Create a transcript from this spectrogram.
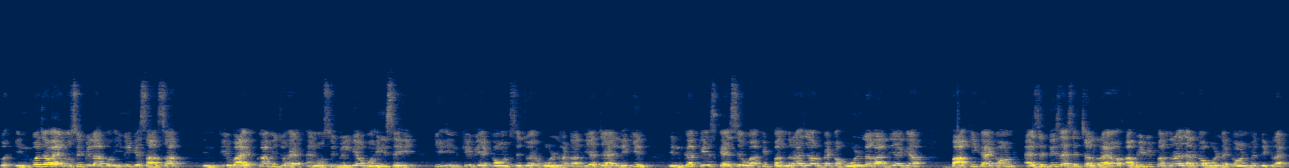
तो इनको जब एनओसी मिला तो इन्हीं के साथ साथ इनकी वाइफ का भी जो है एनओसी मिल गया, वहीं से ही कि इनके भी अकाउंट से जो है होल्ड हटा दिया जाए। लेकिन इनका केस कैसे हुआ कि पंद्रह हज़ार रुपए का होल्ड लगा दिया गया, बाकी का अकाउंट एज इट इज़ ऐसे चल रहा है और अभी भी पंद्रह हज़ार का होल्ड अकाउंट में दिख रहा है।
